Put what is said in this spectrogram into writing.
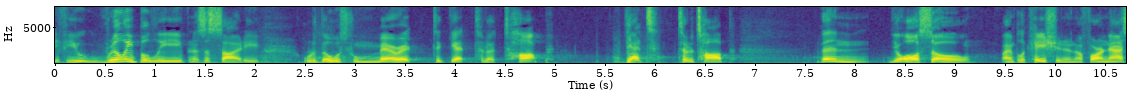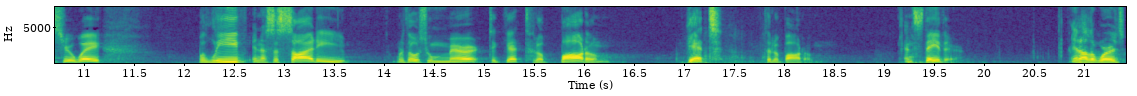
if you really believe in a society where those who merit to get to the top get to the top, then you'll also, by implication, in a far nastier way, believe in a society where those who merit to get to the bottom get to the bottom and stay there. In other words,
